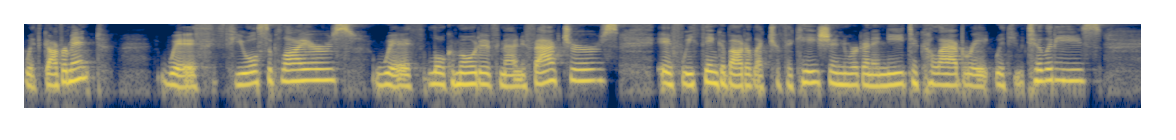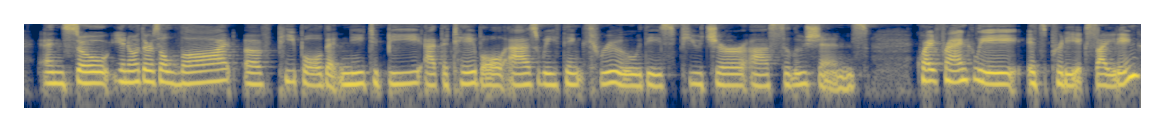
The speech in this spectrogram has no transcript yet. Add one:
with government, with fuel suppliers, with locomotive manufacturers. If we think about electrification, we're going to need to collaborate with utilities. And so, you know, there's a lot of people that need to be at the table as we think through these future uh, solutions. Quite frankly, it's pretty exciting.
